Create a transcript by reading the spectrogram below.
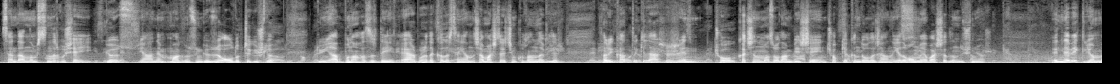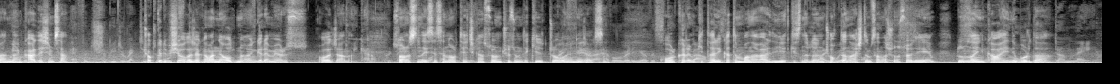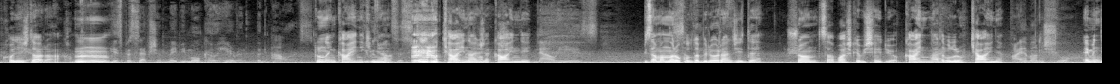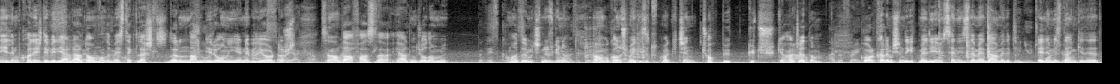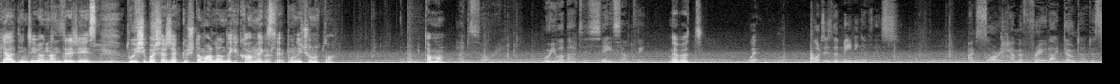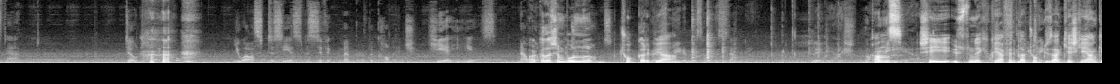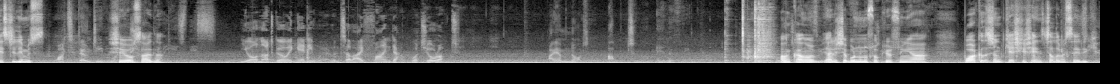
Sen de anlamışsındır bu şey göz yani Magnus'un gözü oldukça güçlü. Dünya buna hazır değil. Eğer burada kalırsa yanlış amaçlar için kullanılabilir. Tarikattakilerin çoğu kaçınılmaz olan bir şeyin çok yakında olacağını ya da olmaya başladığını düşünüyor. E ne bekliyorsun benden kardeşim sen? Çok kötü bir şey olacak ama ne olduğunu öngöremiyoruz olacağını. Sonrasında ise sen ortaya çıkan sorun çözümünde kilit rol oynayacaksın. Korkarım ki tarikatın bana verdiği yetki sınırlarını çoktan aştım. Sana şunu söyleyeyim. Dunlay'ın kahini burada, kolejde ara. Hmm. Dunlay'ın kahini kim ya? Kahin ayrıca, kahin değil. Bir zamanlar okulda bir öğrenciydi. Şu ansa başka bir şey diyor. Kahin nerede bulurum? Kahini. Emin değilim. Kolejde bir yerlerde olmalı. Meslektaşlarından biri onun yerini biliyordur. Sana daha fazla yardımcı olamadığım için üzgünüm. Ama bu konuşmayı gizli tutmak için çok büyük güç harcadım. Korkarım şimdi gitmeliyim. Seni izlemeye devam edip elimizden gele- geldiğince yönlendireceğiz. Bu işi başaracak güç damarlarındaki kanla gizli. Bunu hiç unutma. Tamam. Evet. What is the meaning of this? I'm sorry, I'm afraid I don't understand. Don't. You asked to see a specific member of the college. Here he is. Arkadaşım burnu çok garip ya. Yalnız şeyi üstündeki kıyafetler çok güzel. Keşke yan kesiciliğimiz şey olsaydı. You're not going anywhere until I find out what you're up to. I am not up to anything. Ankano her işe burnunu sokuyorsun ya. Bu arkadaşın keşke şeyini çalabilseydik.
